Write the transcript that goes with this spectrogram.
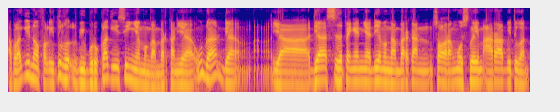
Apalagi novel itu le- lebih buruk lagi isinya menggambarkan ya udah dia ya dia sepengennya dia menggambarkan seorang muslim Arab itu kan.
